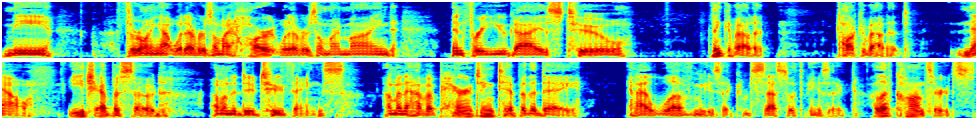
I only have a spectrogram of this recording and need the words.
me throwing out whatever's on my heart, whatever's on my mind, and for you guys to think about it, talk about it. Now, each episode, I'm going to do two things. I'm going to have a parenting tip of the day and I love music, obsessed with music. I love concerts,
